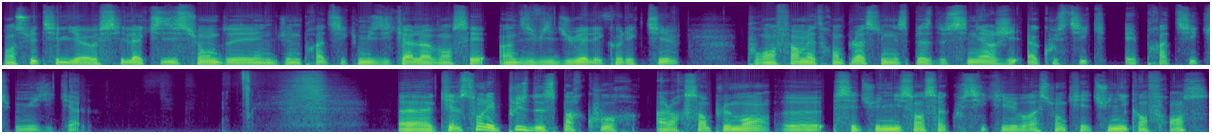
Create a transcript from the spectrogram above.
Ensuite, il y a aussi l'acquisition d'une pratique musicale avancée, individuelle et collective, pour enfin mettre en place une espèce de synergie acoustique et pratique musicale. Euh, quels sont les plus de ce parcours? Alors simplement, euh, c'est une licence acoustique et vibration qui est unique en France,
